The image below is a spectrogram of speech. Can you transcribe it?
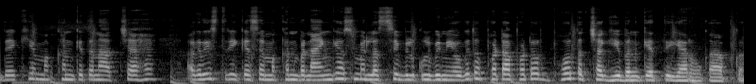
देखिए, मक्खन कितना अच्छा है। अगर इस तरीके से मक्खन बनाएँगे, उसमें लस्सी बिल्कुल भी नहीं होगी तो फटाफट और बहुत अच्छा घी बन के तैयार होगा आपका।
